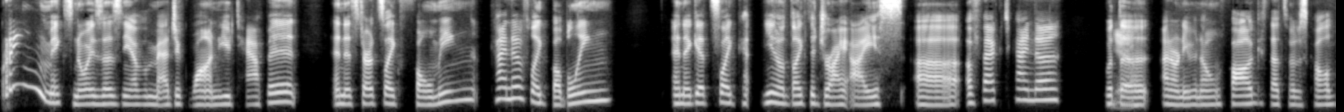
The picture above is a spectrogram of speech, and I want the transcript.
ring, makes noises and you have a magic wand you tap it and it starts like foaming kind of like bubbling and it gets like you know like the dry ice uh effect kind of with Yeah. the i don't even know fog that's what it's called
